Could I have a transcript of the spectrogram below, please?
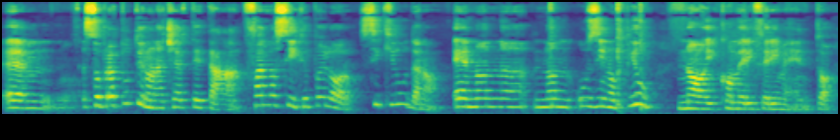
ehm, soprattutto in una certa età, fanno sì che poi loro si chiudano e non, non usino più noi come riferimento.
